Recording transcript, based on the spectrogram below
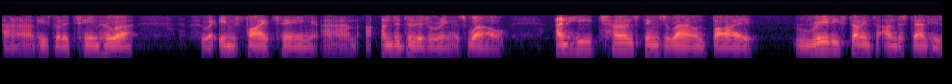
Um, he's got a team who are who are infighting, um, under delivering as well. And he turns things around by really starting to understand his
